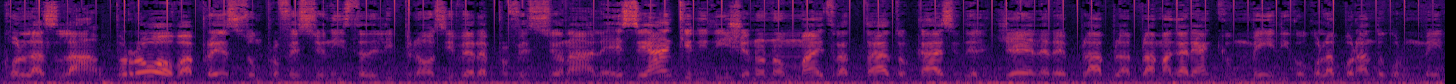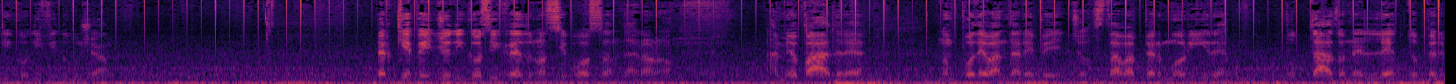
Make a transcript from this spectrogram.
con la SLA, prova presso un professionista dell'ipnosi vera e professionale. E se anche ti dice non ho mai trattato casi del genere, bla bla bla, magari anche un medico, collaborando con un medico di fiducia, perché peggio di così credo non si possa andare, no? A mio padre non poteva andare peggio, stava per morire buttato nel letto per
